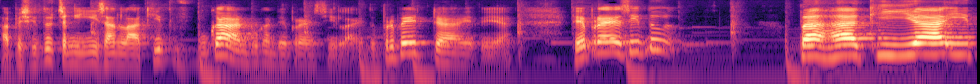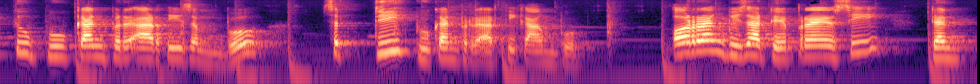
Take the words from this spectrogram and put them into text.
habis itu cengisan lagi bukan bukan depresi lah. Itu berbeda itu ya. Depresi itu Bahagia itu bukan berarti sembuh, sedih bukan berarti kambuh. Orang bisa depresi dan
